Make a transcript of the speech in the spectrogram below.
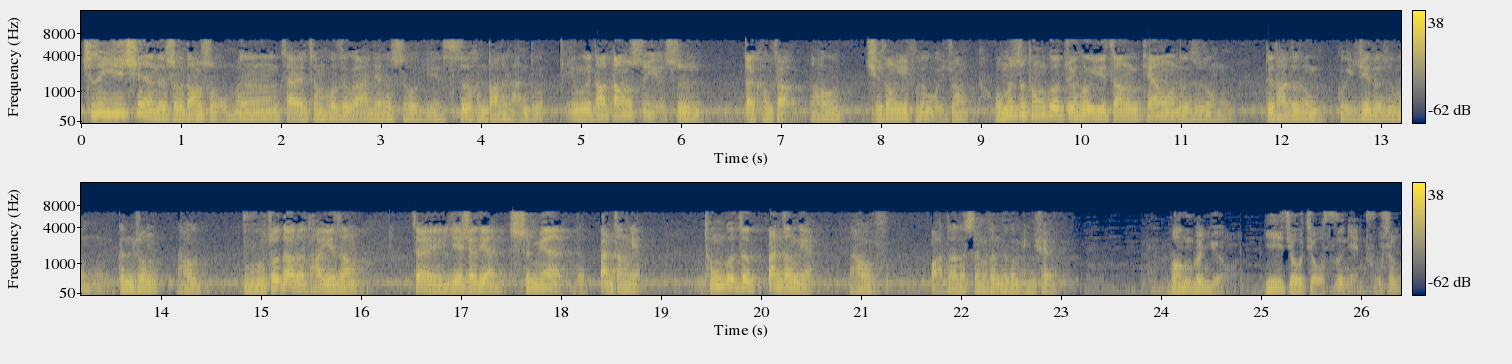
其实一七年的时候，当时我们在侦破这个案件的时候也是很大的难度，因为他当时也是。戴口罩，然后奇装异服的伪装。我们是通过最后一张天网的这种对他这种轨迹的这种跟踪，然后捕捉到了他一张在夜宵店吃面的半张脸。通过这半张脸，然后把他的身份这个明确了。王文勇，一九九四年出生，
